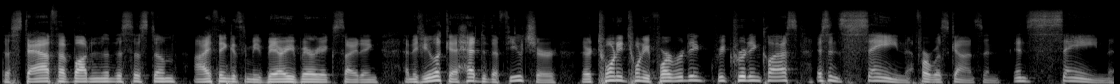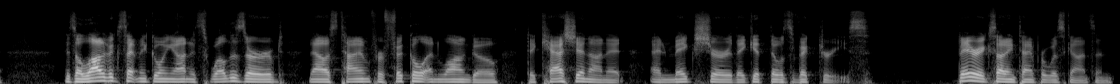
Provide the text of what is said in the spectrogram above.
The staff have bought into the system. I think it's going to be very, very exciting. And if you look ahead to the future, their 2024 recruiting class is insane for Wisconsin. Insane. There's a lot of excitement going on. It's well deserved. Now it's time for Fickell and Longo to cash in on it and make sure they get those victories. Very exciting time for Wisconsin.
